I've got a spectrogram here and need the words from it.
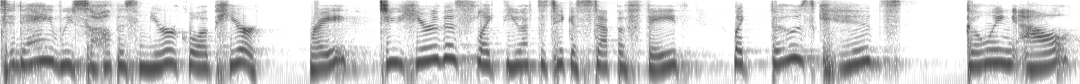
Today, we saw this miracle up here, right? Do you hear this? Like, you have to take a step of faith. Like, those kids going out,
